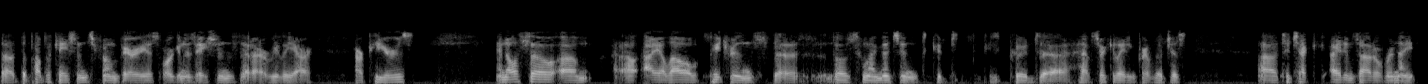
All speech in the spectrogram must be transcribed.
the, the publications from various organizations that are really our, our peers, and also, um, I allow patrons, the, those whom I mentioned could, could uh, have circulating privileges, uh, to check items out overnight.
